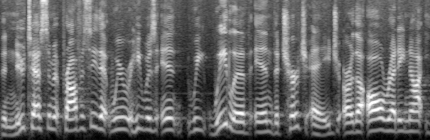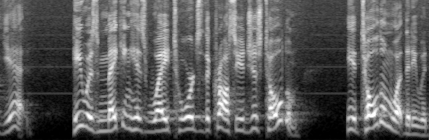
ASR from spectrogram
the New Testament prophecy that we he was in, we, we live in the church age or the already not yet. He was making his way towards the cross. He had just told them. He had told them what that he would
